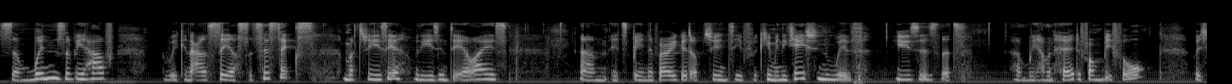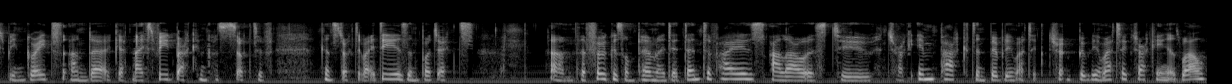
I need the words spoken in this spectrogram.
Some wins that we have we can now see our statistics much easier with using DOIs. Um, it's been a very good opportunity for communication with users that um, we haven't heard from before, which has been great, and uh, get nice feedback and constructive, constructive ideas and projects. Um, the focus on permanent identifiers allow us to track impact and bibliometric, tra bibliometric tracking as well.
